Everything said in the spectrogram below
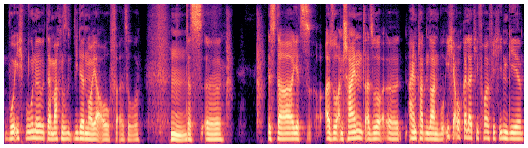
wo, wo, ich wohne, da machen sie wieder neue auf. Also hm. das äh, ist da jetzt also anscheinend also äh, ein Plattenladen, wo ich auch relativ häufig hingehe.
